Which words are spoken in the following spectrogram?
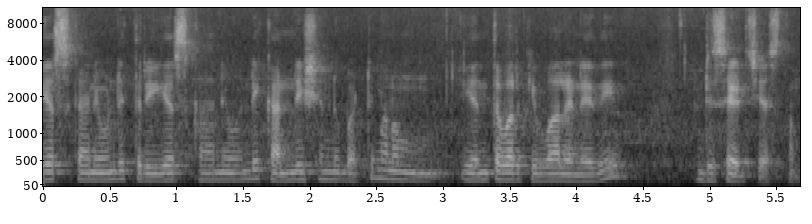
ఇయర్స్ కానివ్వండి త్రీ ఇయర్స్ కానివ్వండి కండిషన్ని బట్టి మనం ఎంతవరకు ఇవ్వాలనేది డిసైడ్ చేస్తాం.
